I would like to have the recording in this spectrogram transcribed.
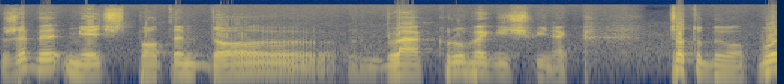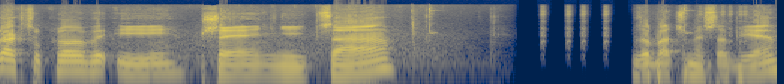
żeby mieć potem do, dla krówek i świnek. Co tu było? Burak cukrowy i pszenica. Zobaczmy sobie.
